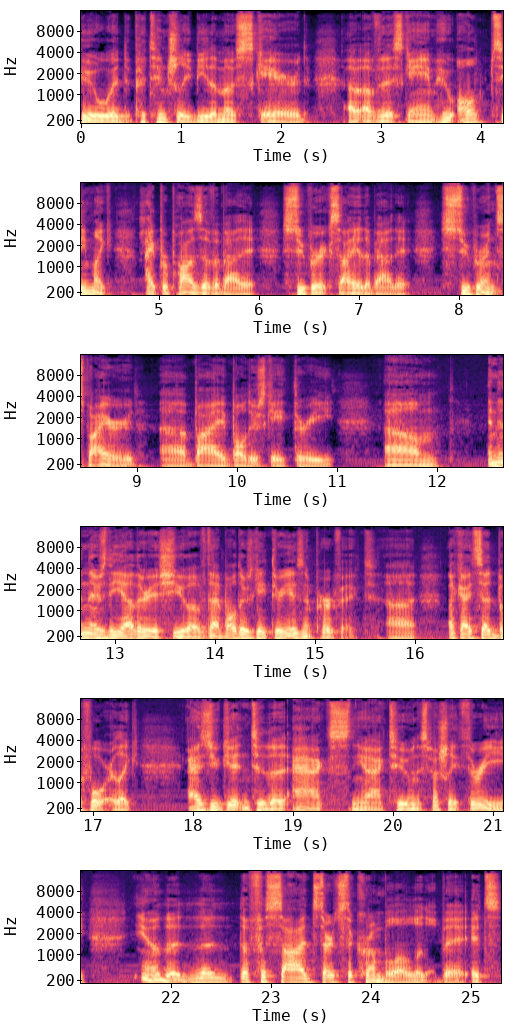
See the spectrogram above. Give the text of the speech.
who would potentially be the most scared of, of, this game, who all seem like hyper positive about it, super excited about it, super inspired uh, by Baldur's Gate 3. Um, and then there's the other issue of that Baldur's Gate 3 isn't perfect. Uh, like I said before, like as you get into the acts, you know, Act 2 and especially 3, you know, the, the, the facade starts to crumble a little bit. It's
